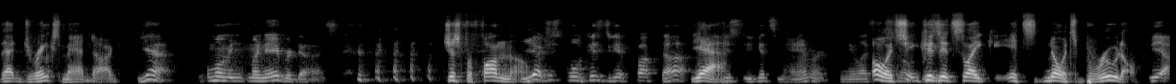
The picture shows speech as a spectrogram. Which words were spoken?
that drinks Mad Dog Yeah. Well, I mean, my neighbor does. just for fun though. Yeah, just well, because you get fucked up. Yeah. You just you get some hammered, and you like. Oh, it's because it's like it's no, it's brutal. yeah.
